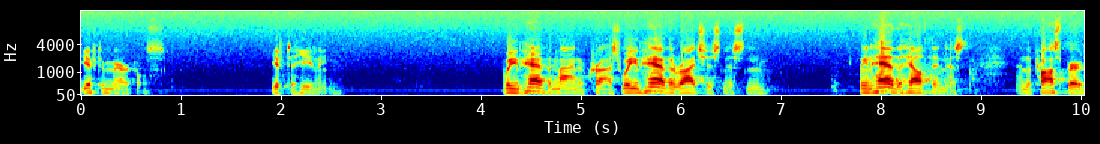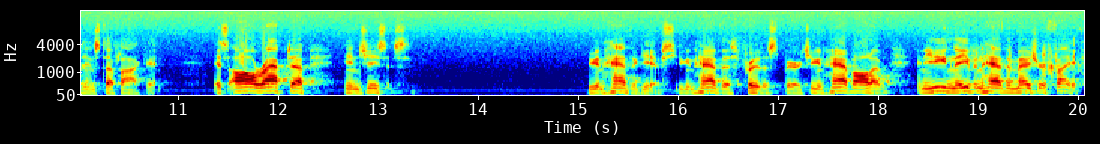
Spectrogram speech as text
Gift of miracles. Gift of healing. We can have the mind of Christ. We can have the righteousness and we can have the healthiness and the prosperity and stuff like it. It's all wrapped up in Jesus. You can have the gifts. You can have the fruit of the Spirit. You can have all of it. And you can even have the measure of faith.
